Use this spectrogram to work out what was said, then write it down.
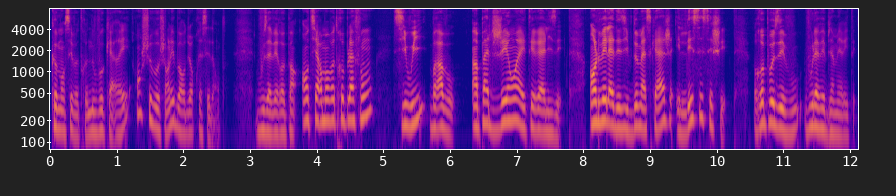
Commencez votre nouveau carré en chevauchant les bordures précédentes. Vous avez repeint entièrement votre plafond? Si oui, bravo. Un pas de géant a été réalisé. Enlevez l'adhésif de masquage et laissez sécher. Reposez-vous, vous l'avez bien mérité.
